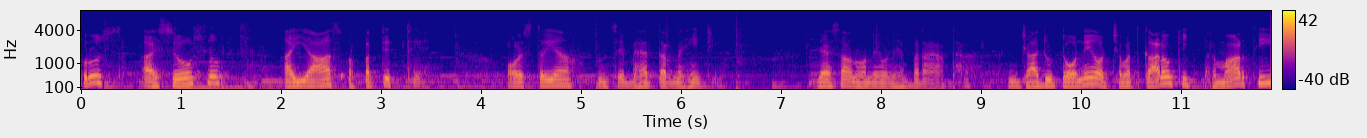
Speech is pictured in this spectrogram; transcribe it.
पुरुष ऐशोष्ण अयास और पतित थे और स्त्रियाँ उनसे बेहतर नहीं थी, जैसा उन्होंने उन्हें बनाया था। जादू टोने और चमत्कारों की भरमार थी।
